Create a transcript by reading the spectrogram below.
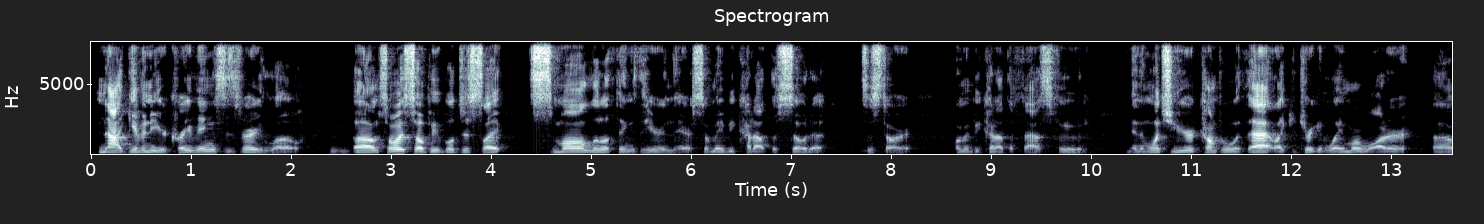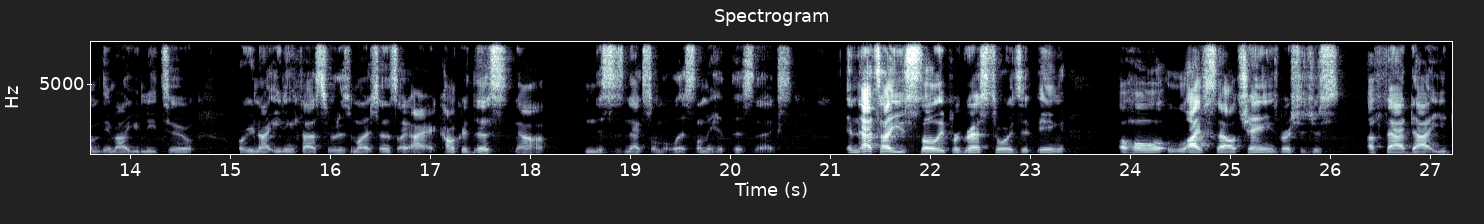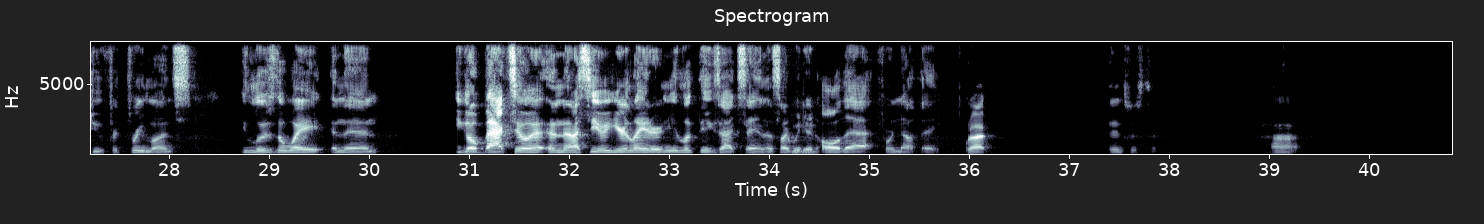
not give into your cravings is very low. Mhm. Um, so I always tell people just like small little things here and there. So maybe cut out the soda to start, or maybe cut out the fast food. And then once you're comfortable with that, like you're drinking way more water, um, the amount you need to, or you're not eating fast food as much, then it's like, all right, conquered this. Now this is next on the list. Let me hit this next. And that's how you slowly progress towards it being a whole lifestyle change versus just a fad diet you do for three months. You lose the weight and then you go back to it, and then I see you a year later and you look the exact same. That's like we did mm-hmm. all that for nothing. Right. Interesting. Huh.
